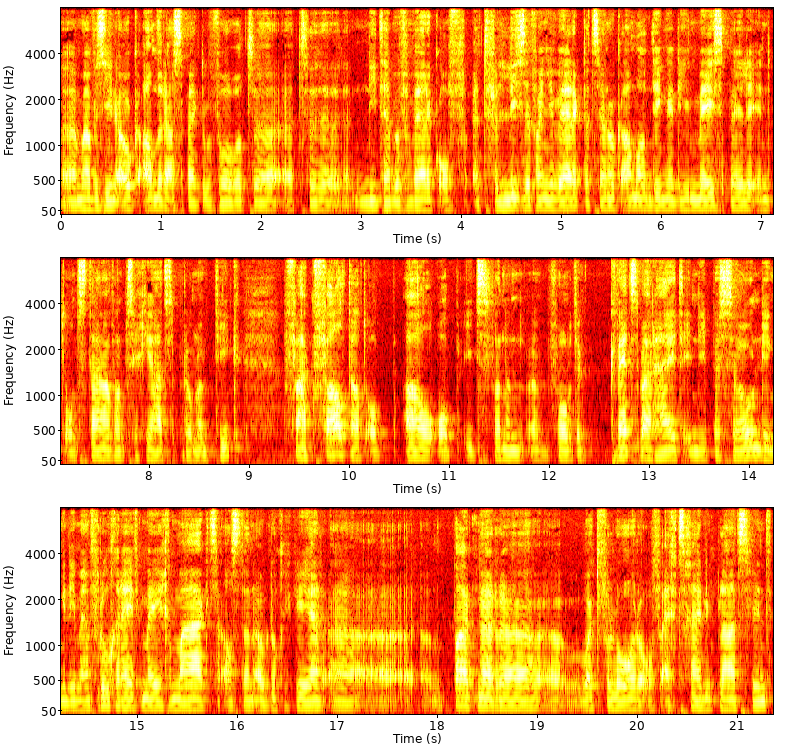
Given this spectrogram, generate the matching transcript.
Uh, maar we zien ook andere aspecten, bijvoorbeeld uh, het uh, niet hebben van werk of het verliezen van je werk. Dat zijn ook allemaal dingen die meespelen in het ontstaan van psychiatrische problematiek. Vaak valt dat op, al op iets van een, bijvoorbeeld een kwetsbaarheid in die persoon. Dingen die men vroeger heeft meegemaakt. Als dan ook nog een keer een partner wordt verloren of echtscheiding plaatsvindt...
